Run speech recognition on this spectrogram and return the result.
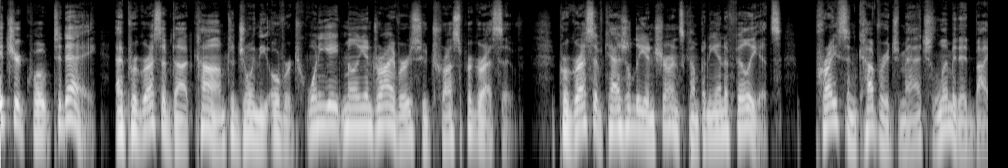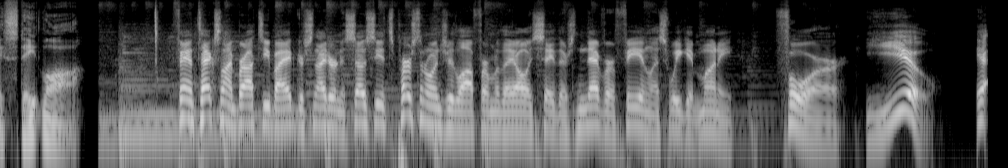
Get your quote today at progressive.com to join the over 28 million drivers who trust Progressive. Progressive Casualty Insurance Company and Affiliates. Price and coverage match limited by state law. Fan text line brought to you by Edgar Snyder and Associates, personal injury law firm where they always say there's never a fee unless we get money for you. Yeah,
